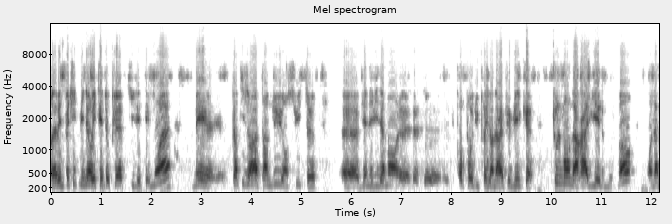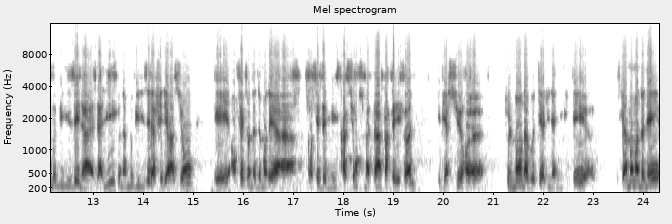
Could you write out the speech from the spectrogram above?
On avait une petite minorité de clubs qui l'étaient moins, mais quand ils ont attendu ensuite, bien évidemment, le, propos du président de la République, tout le monde a rallié le mouvement. On a mobilisé la, Ligue, on a mobilisé la fédération, et en fait, on a demandé un conseil d'administration ce matin par téléphone, et bien sûr, tout le monde a voté à l'unanimité parce qu'à un moment donné,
